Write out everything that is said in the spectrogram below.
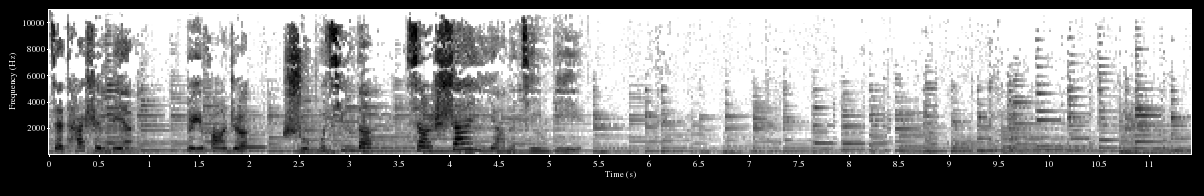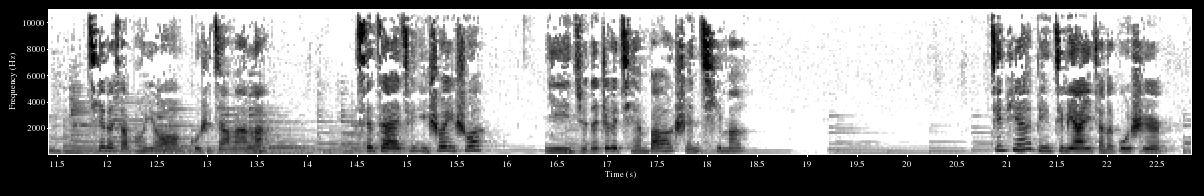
在他身边堆放着数不清的像山一样的金币。亲爱的小朋友，故事讲完了。现在，请你说一说，你觉得这个钱包神奇吗？今天冰激凌阿姨讲的故事《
